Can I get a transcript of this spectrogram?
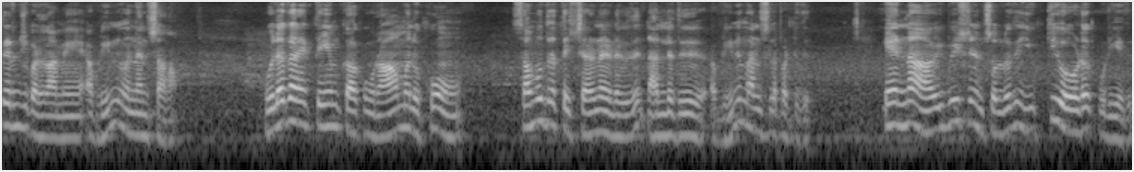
தெரிஞ்சு கொள்ளலாமே அப்படின்னு இவன் நினச்சானான் காக்கும் ராமனுக்கும் சமுத்திரத்தை சரணடைவது நல்லது அப்படின்னு மனசில் பட்டுது. ஏன்னா விபீஷணன் சொல்வது யுக்தியோட கூடியது.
